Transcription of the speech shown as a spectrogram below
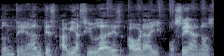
Donde antes había ciudades, ahora hay océanos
